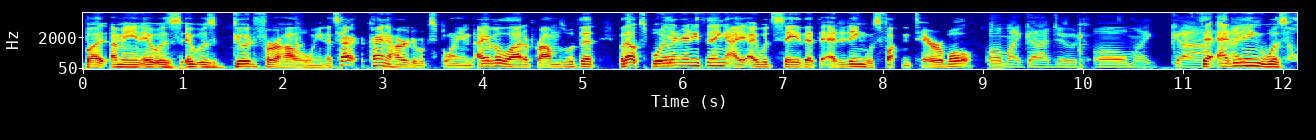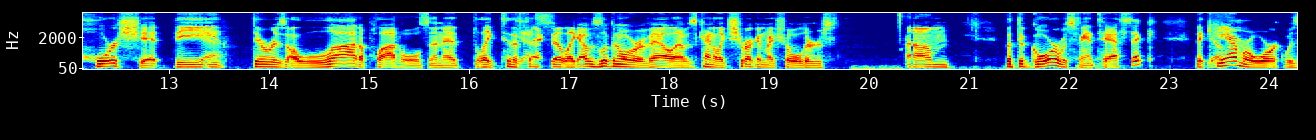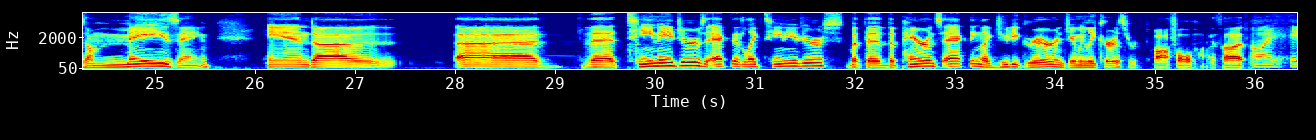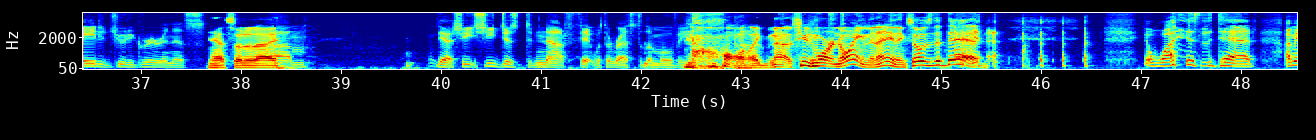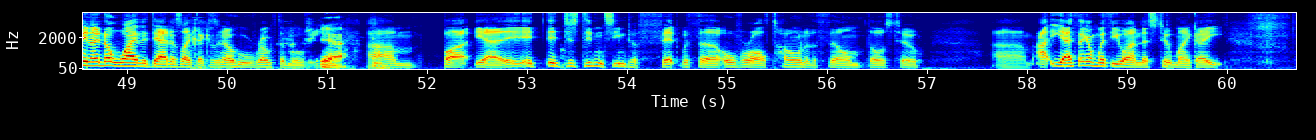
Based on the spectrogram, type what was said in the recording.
but I mean it was it was good for Halloween. It's har- kind of hard to explain. I have a lot of problems with it. Without spoiling Yeah. anything, I, I would say that the editing was fucking terrible. Oh my god, dude. Oh my god. The editing was horseshit. The Yeah. there was a lot of plot holes in it, like to the Yes. fact that like I was looking over a and I was kind of like shrugging my shoulders. Um, but the gore was fantastic. The Yep. camera work was amazing, and uh, uh, the teenagers acted like teenagers, but the the parents acting like Judy Greer and Jamie Lee Curtis were awful. I thought. Oh, I hated Judy Greer in this. Yeah, so did I. Um Yeah, she she just did not fit with the rest of the movie. oh, like no, she was more annoying than anything. So was the dad. Yeah, why is the dad? I mean, I know why the dad is like that because I know who wrote the movie. yeah. Um, but yeah, it it just didn't seem to fit with the overall tone of the film. Those two. Um, I, yeah, I think I'm with you on this too, Mike. I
